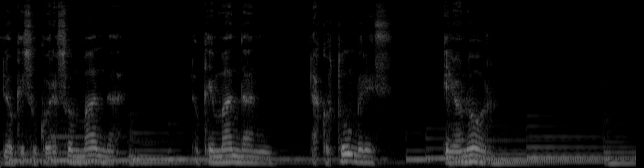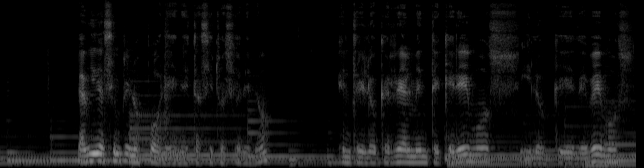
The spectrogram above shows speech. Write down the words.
lo que su corazón manda, lo que mandan las costumbres, el honor. La vida siempre nos pone en estas situaciones, ¿no? Entre lo que realmente queremos y lo que debemos,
